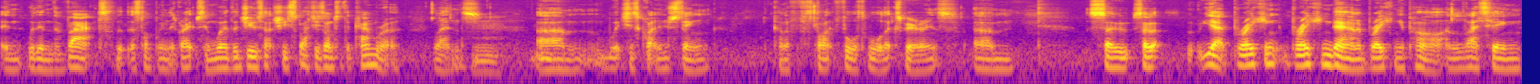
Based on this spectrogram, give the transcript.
in, within the vat that they're stomping the grapes in where the juice actually splashes onto the camera lens mm. Um, which is quite an interesting kind of slight fourth wall experience. Um, so so yeah, breaking breaking down and breaking apart and letting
